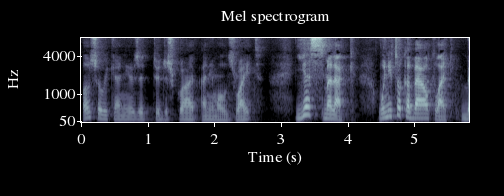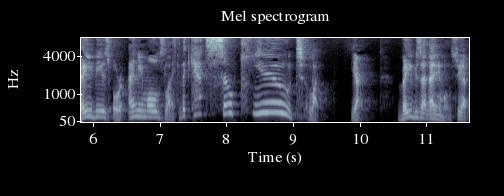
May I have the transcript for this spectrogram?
Also we can use it to describe animals, right? Yes, Malak when you talk about like babies or animals, like the cat's so cute. Like, yeah, babies and animals. Yeah,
